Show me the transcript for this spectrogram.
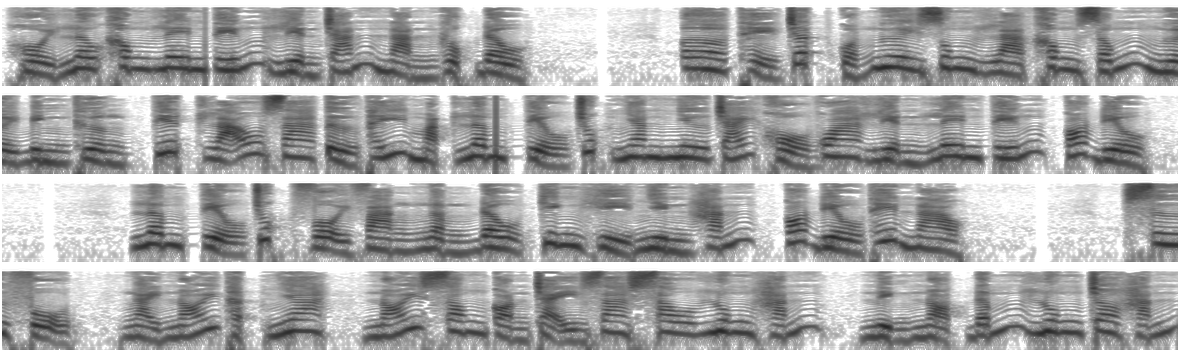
hồi lâu không lên tiếng liền chán nản gục đầu. Ơ thể chất của ngươi dung là không giống người bình thường, tiết lão ra tử thấy mặt Lâm Tiểu Trúc nhăn như trái khổ qua liền lên tiếng có điều. Lâm Tiểu Trúc vội vàng ngẩng đầu kinh hỉ nhìn hắn, có điều thế nào? Sư phụ, ngài nói thật nha, nói xong còn chạy ra sau lung hắn, nịnh nọt đấm lung cho hắn.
